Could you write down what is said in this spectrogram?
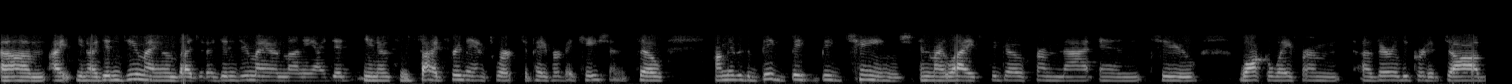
um I you know I didn't do my own budget. I didn't do my own money. I did, you know, some side freelance work to pay for vacation. So um it was a big big big change in my life to go from that and to walk away from a very lucrative job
